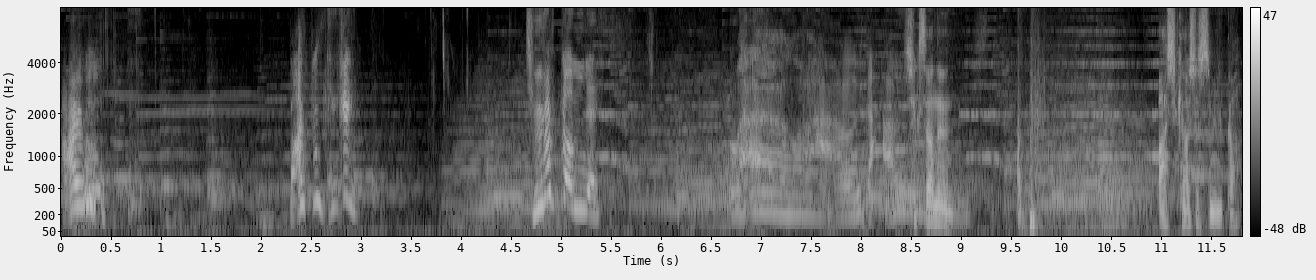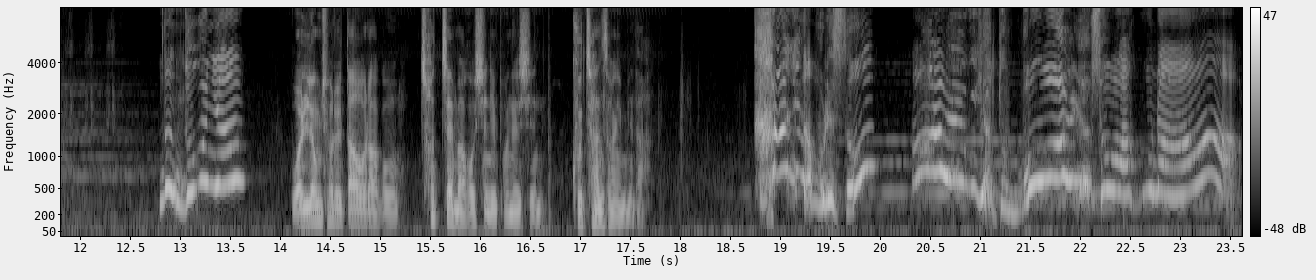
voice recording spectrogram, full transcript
아유, 맛도 진짜 더럽게 없네. 와우, 나. 식사는 맛있게 하셨습니까? 넌 누구냐? 월령초를 따오라고 첫째 마고신이 보내신 구찬성입니다. 카라니가 보냈어? 아이고, 야, 너 멀리서 왔구나.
